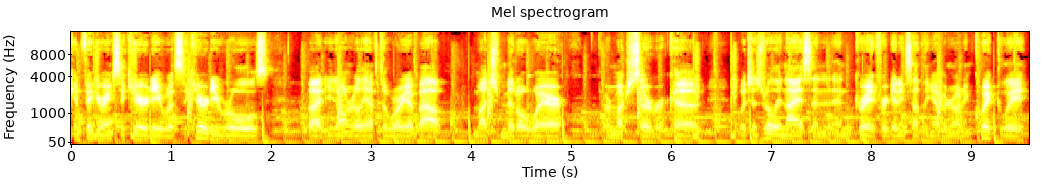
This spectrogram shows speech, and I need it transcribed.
configuring security with security rules, but you don't really have to worry about much middleware or much server code, which is really nice and, and great for getting something up and running quickly.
